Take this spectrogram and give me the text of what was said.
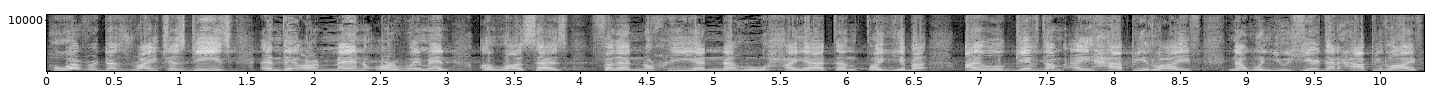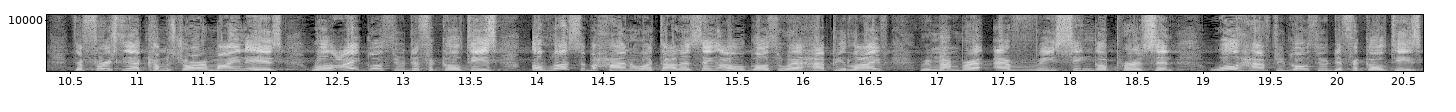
whoever does righteous deeds, and they are men or women, Allah says, فَلَنُحْيِيَنَّهُ حَيَاةً طَيِّبًا I will give them a happy life. Now, when you hear that happy life, the first thing that comes to our mind is, well, I go through difficulties. Allah subhanahu wa ta'ala is saying, I will go through a happy life. Remember, every single person person will have to go through difficulties.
